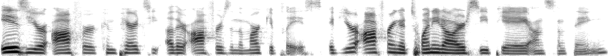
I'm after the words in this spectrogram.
is your offer compared to other offers in the marketplace? If you're offering a $20 cpa on something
